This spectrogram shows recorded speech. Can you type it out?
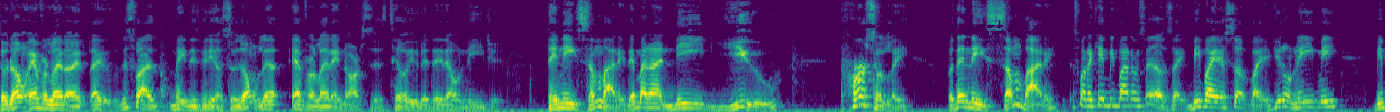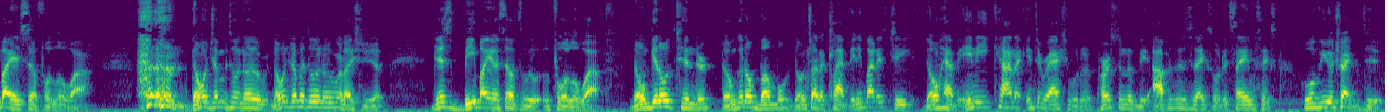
So don't ever let a like this is why I made this video. So don't let ever let a narcissist tell you that they don't need you. They need somebody. They might not need you personally, but they need somebody. That's why they can't be by themselves. Like be by yourself. Like if you don't need me, be by yourself for a little while. don't jump into another. Don't jump into a new relationship. Just be by yourself for a little while. Don't get on Tinder. Don't get on Bumble. Don't try to clap anybody's cheeks. Don't have any kind of interaction with a person of the opposite sex or the same sex, whoever you're attracted to.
